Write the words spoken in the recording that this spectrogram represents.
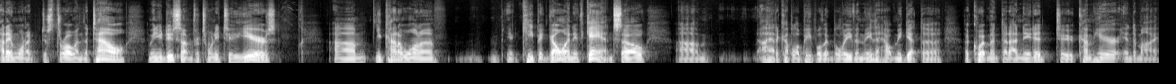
I didn't want to just throw in the towel. I mean, you do something for 22 years, um, you kind of want to keep it going if you can. So um, I had a couple of people that believe in me that helped me get the equipment that I needed to come here into my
